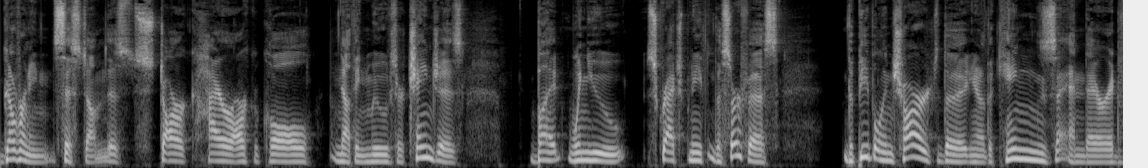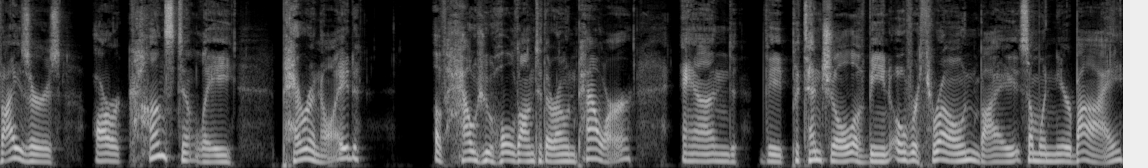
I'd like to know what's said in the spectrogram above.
governing system, this stark, hierarchical, nothing moves or changes. But when you scratch beneath the surface, the people in charge, the, you know, the kings and their advisors are constantly paranoid of how to hold on to their own power and the potential of being overthrown by someone nearby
